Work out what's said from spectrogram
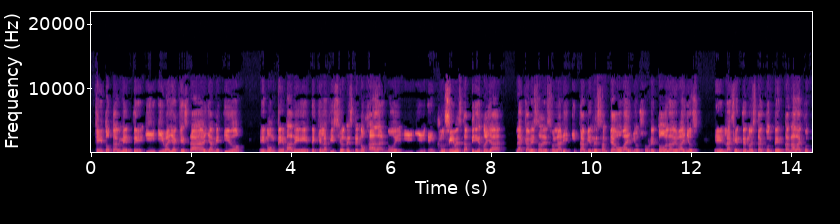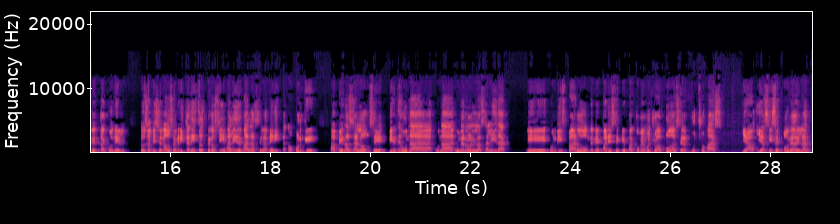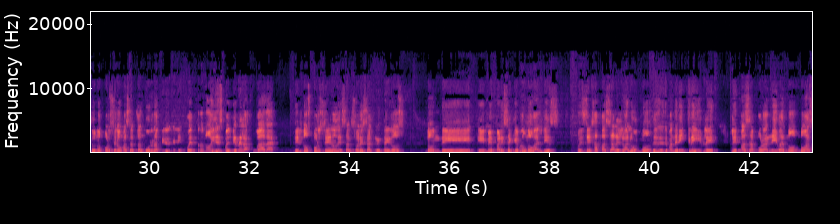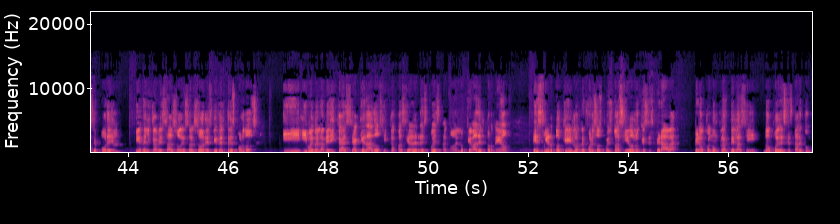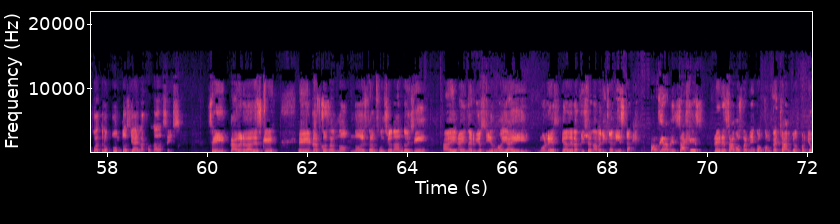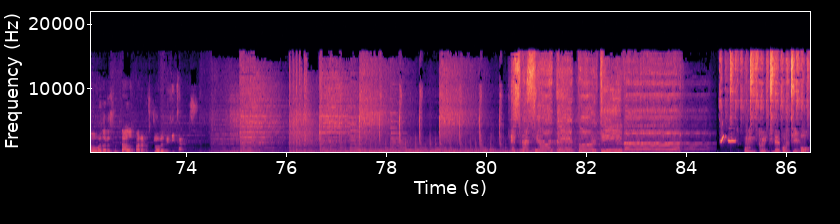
Sí, totalmente. Y, vaya que está ya metido en un tema de, que la afición está enojada, ¿no? Y, y, inclusive está pidiendo ya la cabeza de Solari y también de Santiago Baños, sobre todo la de Baños, eh, la gente no está contenta, nada contenta con él, los aficionados americanistas, pero sí, mal y de malas el América, ¿no? Porque apenas al 11 viene una, una, un error en la salida, eh, un disparo donde me parece que Paco Memo Ochoa pudo hacer mucho más y, así se pone adelante uno por cero Mazatlán muy rápido en el encuentro, ¿no? Y después viene la jugada del 2 por 0 de Sansores al 32, donde eh, me parece que Bruno Valdés pues deja pasar el balón, ¿no? De manera increíble, le pasa por arriba, no, no hace por él, viene el cabezazo de Sansores, viene el 3 por 2 y, bueno, el América se ha quedado sin capacidad de respuesta, ¿no? En lo que va del torneo, es cierto que los refuerzos pues no ha sido lo que se esperaba, pero con un plantel así no puedes estar con cuatro puntos ya en la jornada seis. Sí, la verdad es que eh, las cosas no, no están funcionando y sí, hay, hay nerviosismo y hay molestia de la afición americanista. Vamos a ir a mensajes. Regresamos también con Conca Champions porque hubo buenos resultados para los clubes mexicanos. Espacio Deportivo. Un tuit deportivo.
